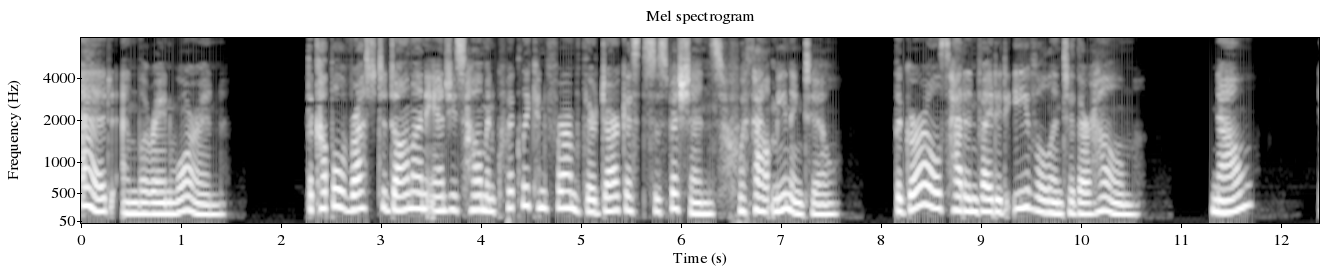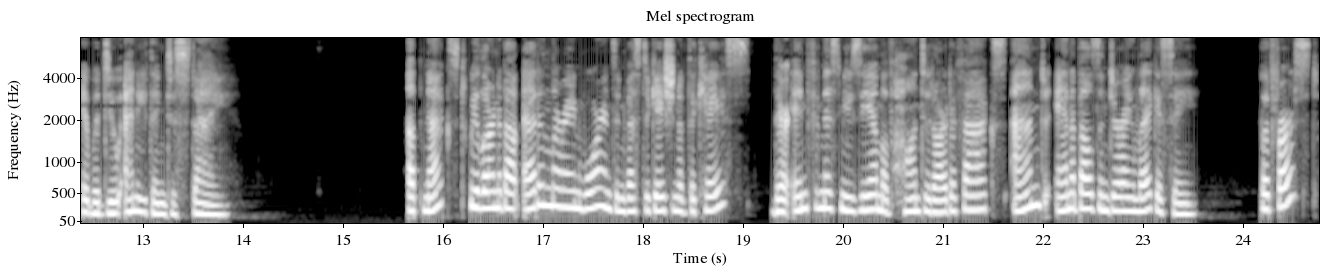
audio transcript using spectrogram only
Ed and Lorraine Warren. The couple rushed to Donna and Angie's home and quickly confirmed their darkest suspicions without meaning to. The girls had invited evil into their home. Now, it would do anything to stay. Up next, we learn about Ed and Lorraine Warren's investigation of the case, their infamous museum of haunted artifacts, and Annabelle's enduring legacy. But first,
